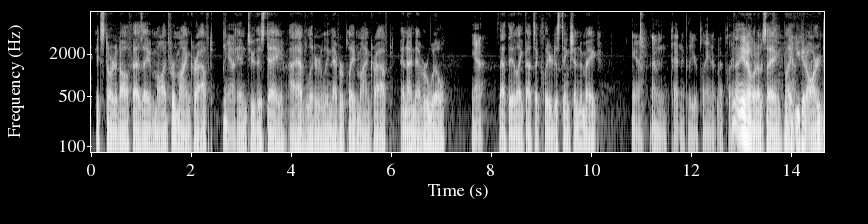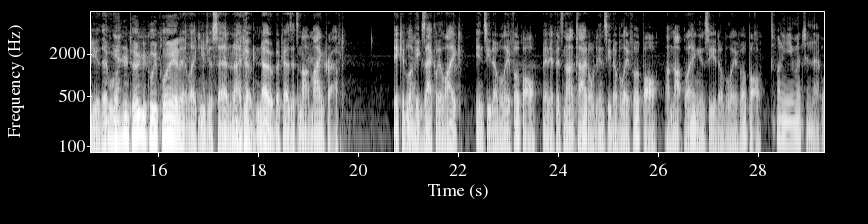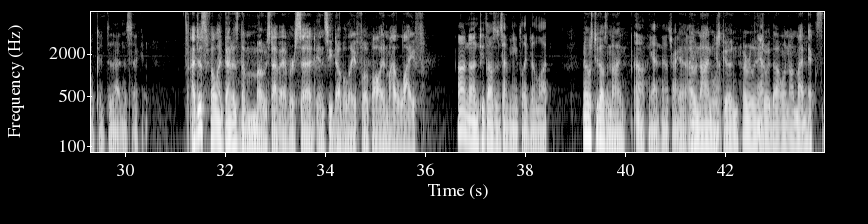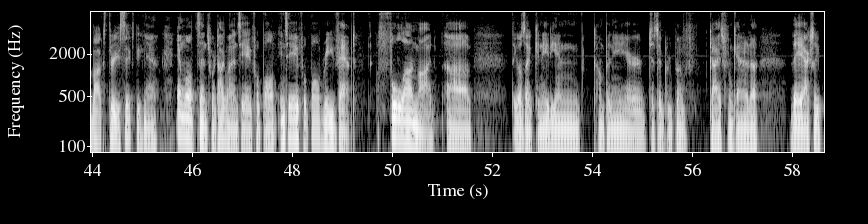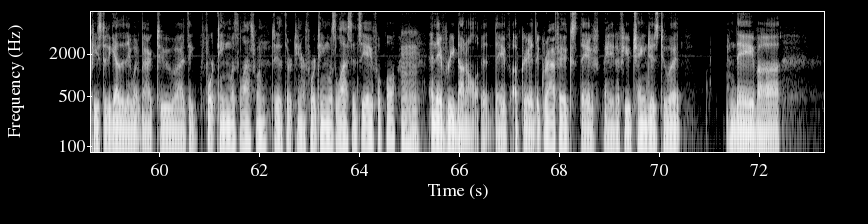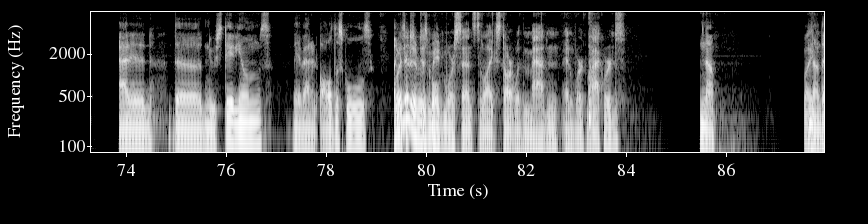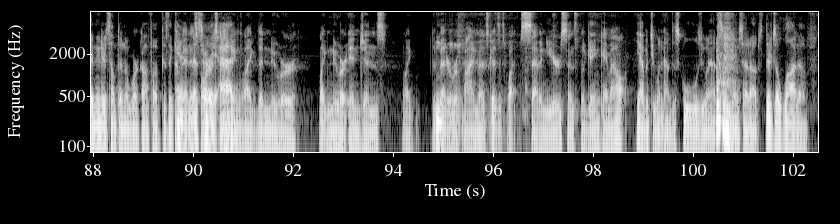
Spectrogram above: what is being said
It started off as a mod for Minecraft, yeah. and to this day, I have literally never played Minecraft, and I never will. Yeah. That they like that's a clear distinction to make. Yeah, I mean, technically, you're playing it by playing. No, you know what I'm saying? Like yeah. you could argue that well, Yeah. you're technically playing it, like you just said, and I go no because it's not Minecraft. It could look Yeah. exactly like NCAA football, and if it's not titled NCAA football, I'm not playing NCAA football. It's funny you mentioned that. We'll get to that in a second. I just felt like that is the most I've ever said NCAA football in my life. Oh no, in 2007 you played it a lot. No, it was 2009. Oh yeah, that's right. Yeah, I- 09 was yeah. good. I really Yeah. enjoyed that one on my Mm. Xbox 360. Yeah, and well, since we're talking about NCAA football, NCAA football revamped, a full-on mod. Uh, I think it was a Canadian company or just a group of guys from Canada. They actually pieced it together. They went back to uh, I think 14 was the last one. It's either 13 or 14 was the last NCAA football. Mm-hmm. and they've redone all of it. They've upgraded the graphics. They've made a few changes to it. They've uh, added the new stadiums. They've added all the schools. Like, Wouldn't it have really just cool. made more sense to like start with Madden and work backwards? no, Like, no? They needed something to work off of because they I can't as far necessarily as add. having like the newer, like newer engines, like the better Mm. refinements, because it's what seven years since the game came out. Yeah, but you wouldn't have the schools. You wouldn't have stadium setups. There's a lot of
